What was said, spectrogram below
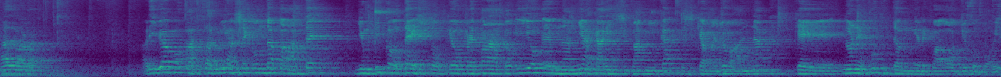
Allora, arriviamo a questa mia seconda parte di un piccolo testo che ho preparato io e una mia carissima amica che si chiama Giovanna che non è potuta venire qua oggi con voi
